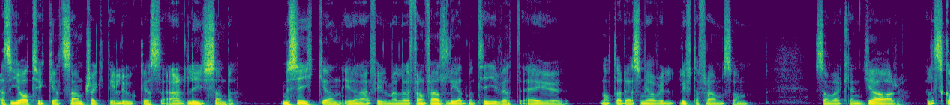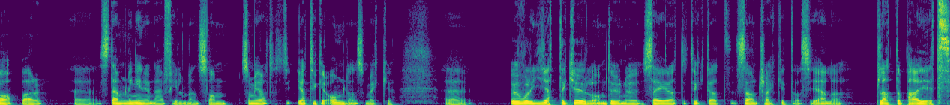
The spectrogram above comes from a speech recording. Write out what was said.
alltså jag tycker att soundtracket till Lucas är lysande. Musiken i den här filmen, eller framförallt ledmotivet, är ju något av det som jag vill lyfta fram som, som verkligen gör, eller skapar stämningen i den här filmen som, som gör att jag tycker om den så mycket. Eh, det vore jättekul om du nu säger att du tyckte att soundtracket var så jävla platt och pajigt.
